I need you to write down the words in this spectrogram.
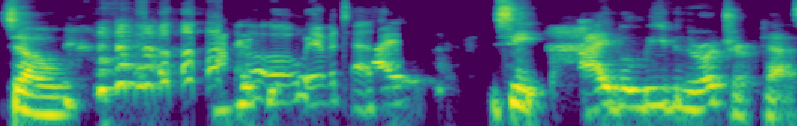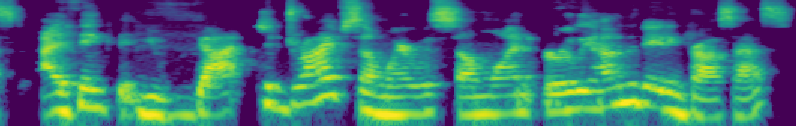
So, oh, we have a test. I, see, I believe in the road trip test. I think that you've got to drive somewhere with someone early on in the dating process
